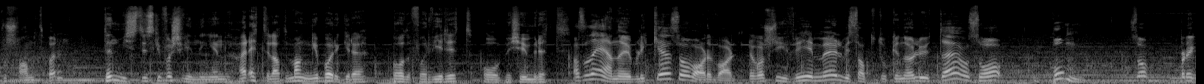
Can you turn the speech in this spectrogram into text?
Forsvant bare. Den mystiske forsvinningen har etterlatt mange borgere både forvirret og bekymret. Altså Det ene øyeblikket så var det varmt. Det var skyfri himmel, vi satt og tok en øl ute, og så bom! Så ble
